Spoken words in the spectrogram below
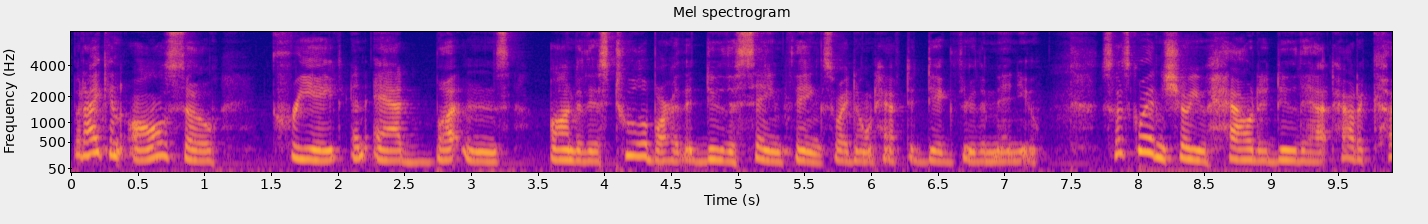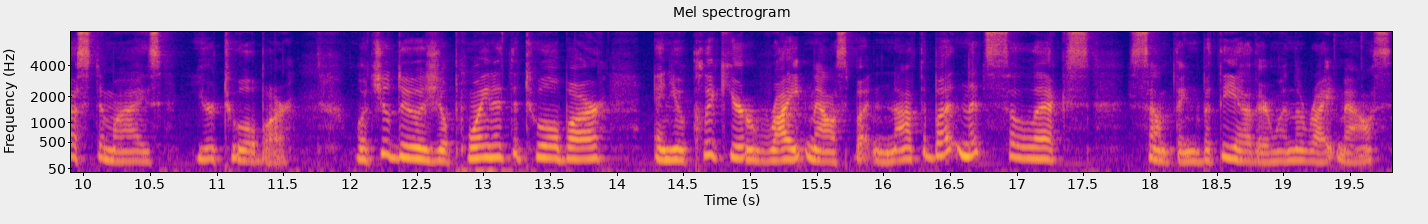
but I can also create and add buttons onto this toolbar that do the same thing so I don't have to dig through the menu. So let's go ahead and show you how to do that, how to customize your toolbar. What you'll do is you'll point at the toolbar and you'll click your right mouse button, not the button that selects something, but the other one, the right mouse,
